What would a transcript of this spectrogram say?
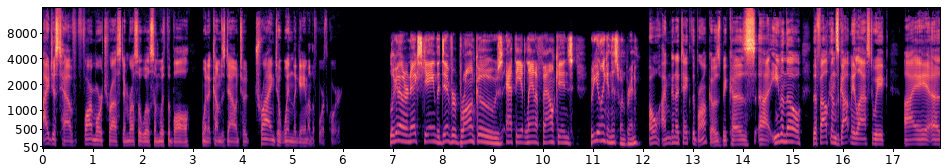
I just have far more trust in Russell Wilson with the ball when it comes down to trying to win the game in the fourth quarter. Looking at our next game, the Denver Broncos at the Atlanta Falcons. Who do you like in this one, Brandon? Oh, I'm going to take the Broncos because uh, even though the Falcons got me last week, I uh,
